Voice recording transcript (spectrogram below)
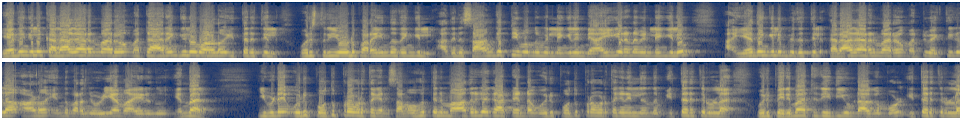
ഏതെങ്കിലും കലാകാരന്മാരോ മറ്റാരെങ്കിലുമാണോ ഇത്തരത്തിൽ ഒരു സ്ത്രീയോട് പറയുന്നതെങ്കിൽ അതിന് സാങ്കത്യമൊന്നുമില്ലെങ്കിലും ന്യായീകരണമില്ലെങ്കിലും ഏതെങ്കിലും വിധത്തിൽ കലാകാരന്മാരോ മറ്റു വ്യക്തികളോ ആണോ എന്ന് പറഞ്ഞൊഴിയാമായിരുന്നു എന്നാൽ ഇവിടെ ഒരു പൊതുപ്രവർത്തകൻ സമൂഹത്തിന് മാതൃക കാട്ടേണ്ട ഒരു പൊതുപ്രവർത്തകനിൽ നിന്നും ഇത്തരത്തിലുള്ള ഒരു പെരുമാറ്റ രീതി ഉണ്ടാകുമ്പോൾ ഇത്തരത്തിലുള്ള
